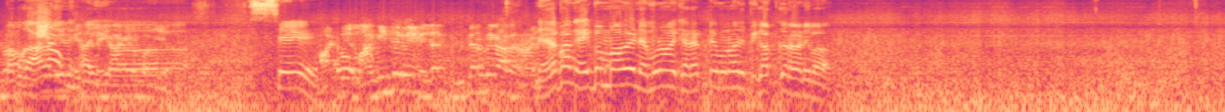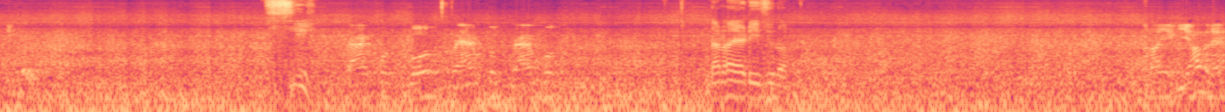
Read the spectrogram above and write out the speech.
මම ගාලා දෙන්නේ. අයියා. පස්සේ නෑබං ඇයිබම් මාවේ නැමුණයි කැරක්ට මොනද පිකප් කරනවා දනා යටීසුනා දනාය ගියාද නෑ?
